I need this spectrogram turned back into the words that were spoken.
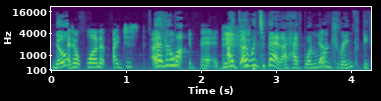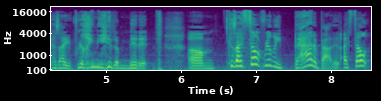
Nope. I don't want to. I just, I I don't go want- to bed. I, I went to bed. I had one Yeah. more drink because I really needed a minute. Because I felt really bad about it. I felt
